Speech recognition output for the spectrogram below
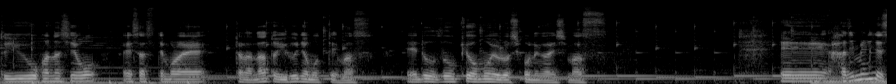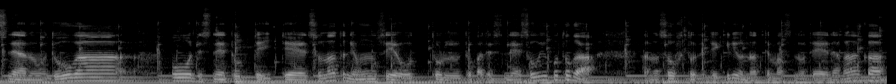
というお話をさせてもらえたらなというふうに思っています。どうぞ今日もよろしくお願いします。えー、初めにですねあの動画をですね撮っていてその後に音声を撮るとかですねそういうことがあのソフトでできるようになってますのでなかなか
